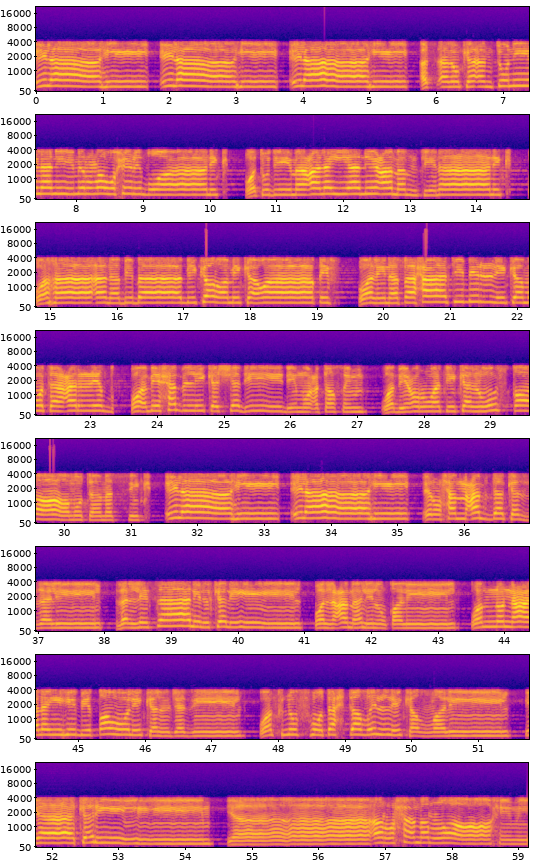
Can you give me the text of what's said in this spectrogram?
إلهي إلهي إلهي أسألك أن تنيلني من روح رضوانك وتديم علي نعم امتنانك وها أنا بباب كرمك واقف ولنفحات برك متعرض وبحبلك الشديد معتصم. وبعروتك الوثقى متمسك. إلهي إلهي ارحم عبدك الذليل ذا اللسان الكليل والعمل القليل. وامن عليه بطولك الجزيل واكنفه تحت ظلك الظليل. يا كريم يا أرحم الراحمين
